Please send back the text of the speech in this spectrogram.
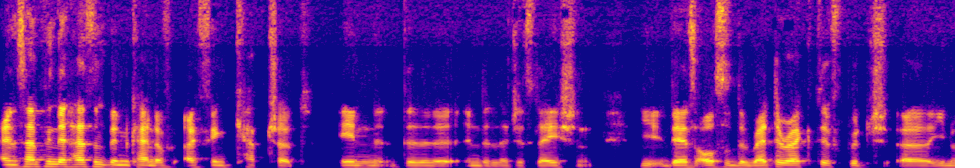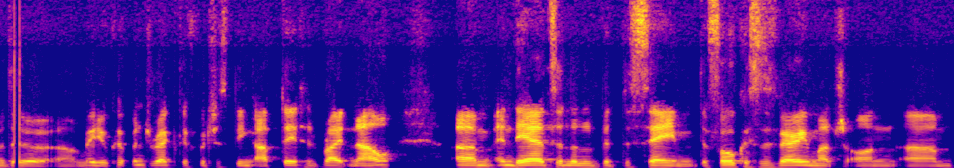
and something that hasn't been kind of I think captured in the in the legislation. There's also the RED directive, which uh, you know the uh, radio equipment directive, which is being updated right now, um, and there it's a little bit the same. The focus is very much on um,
